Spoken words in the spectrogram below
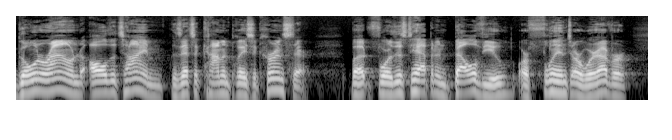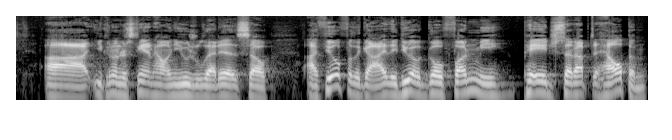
going around all the time because that's a commonplace occurrence there. But for this to happen in Bellevue or Flint or wherever, uh, you can understand how unusual that is. So I feel for the guy. They do have a GoFundMe page set up to help him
